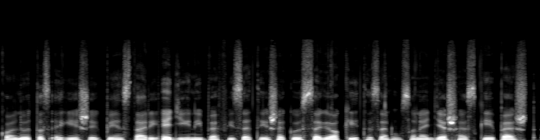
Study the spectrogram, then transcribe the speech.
kal nőtt az egészségpénztári egyéni befizetések összege a 2021-eshez képest.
